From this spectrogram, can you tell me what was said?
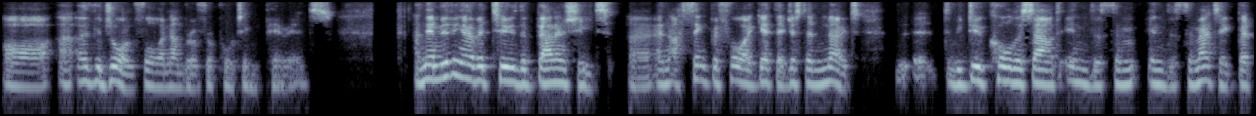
are uh, overdrawn for a number of reporting periods. And then moving over to the balance sheet, uh, and I think before I get there, just a note: uh, we do call this out in the them in the thematic, but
